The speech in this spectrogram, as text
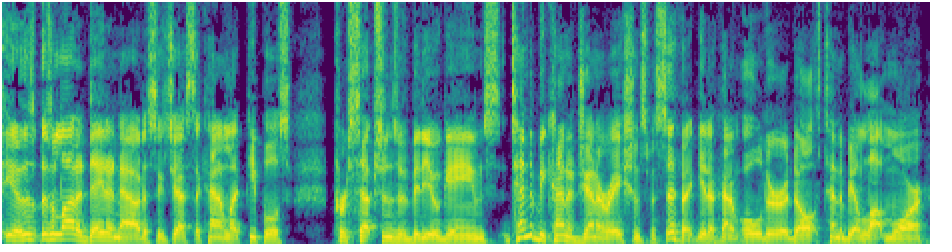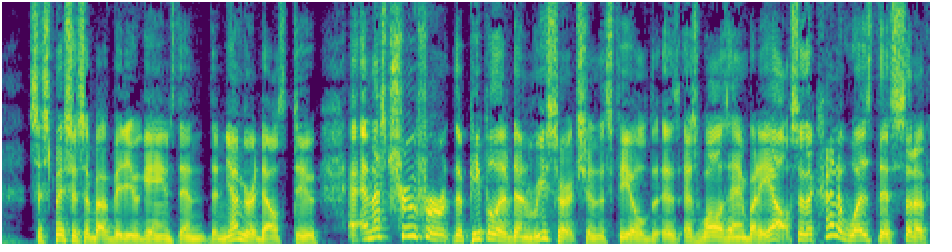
you know there's, there's a lot of data now to suggest that kind of like people's perceptions of video games tend to be kind of generation specific. You know, kind of older adults tend to be a lot more suspicious about video games than than younger adults do, and that's true for the people that have done research in this field as, as well as anybody else. So there kind of was this sort of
